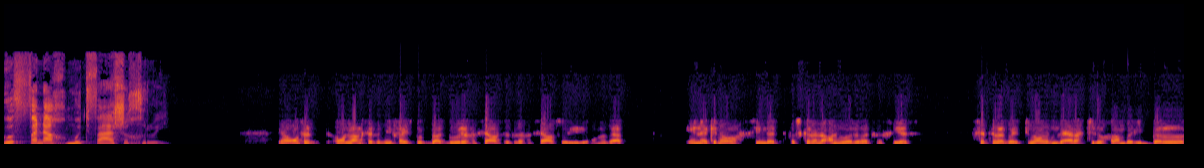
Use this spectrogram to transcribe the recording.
Hoe vinnig moet verse groei? Ja, ons het onlangs het op die Facebook bladsy boere gesels het hulle gesels oor hierdie onderwerp en ek het nog sien dat verskillende antwoorde wat gegee is sit hulle by 230 kg by die bil.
